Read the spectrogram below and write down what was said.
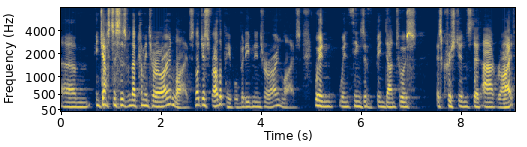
um, injustices when they've come into our own lives, not just for other people, but even into our own lives. When, when things have been done to us as Christians that aren't right,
